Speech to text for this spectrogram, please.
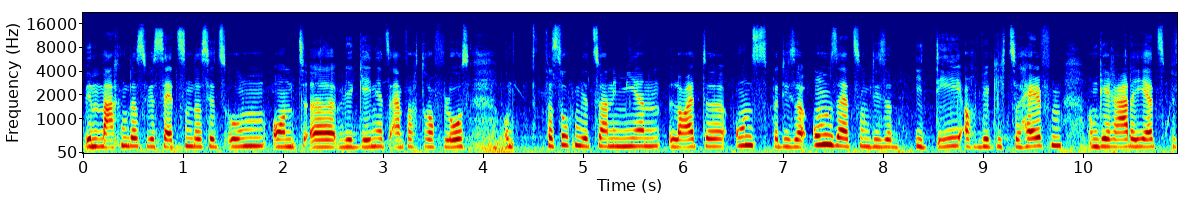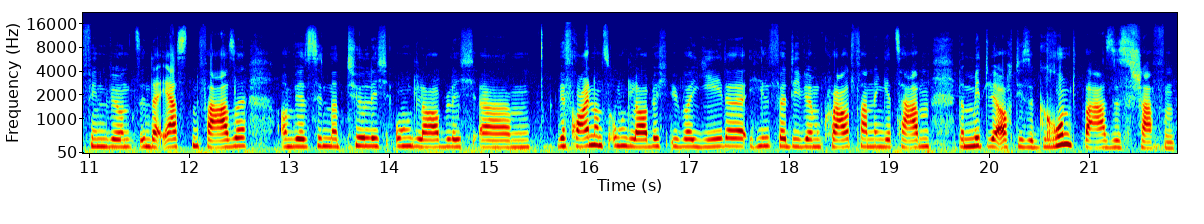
wir machen das, wir setzen das jetzt um und äh, wir gehen jetzt einfach drauf los und versuchen wir zu animieren, Leute uns bei dieser Umsetzung dieser Idee auch wirklich zu helfen. Und gerade jetzt befinden wir uns in der ersten Phase und wir sind natürlich unglaublich, ähm, wir freuen uns unglaublich über jede Hilfe, die wir im Crowdfunding jetzt haben, damit wir auch diese Grundbasis schaffen.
